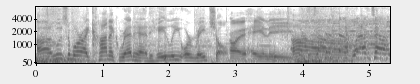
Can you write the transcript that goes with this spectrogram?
Uh, who's a more iconic redhead, Hayley or Rachel? Oh, Hayley. Uh, Well done.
